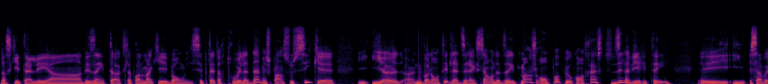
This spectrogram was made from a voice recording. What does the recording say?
lorsqu'il est allé en désintox, là, probablement qu'il est bon. Il s'est peut-être retrouvé là-dedans, mais je pense aussi qu'il y a une volonté de la direction de dire ils te mangeront pas, puis au contraire, si tu dis la vérité, et, ça va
